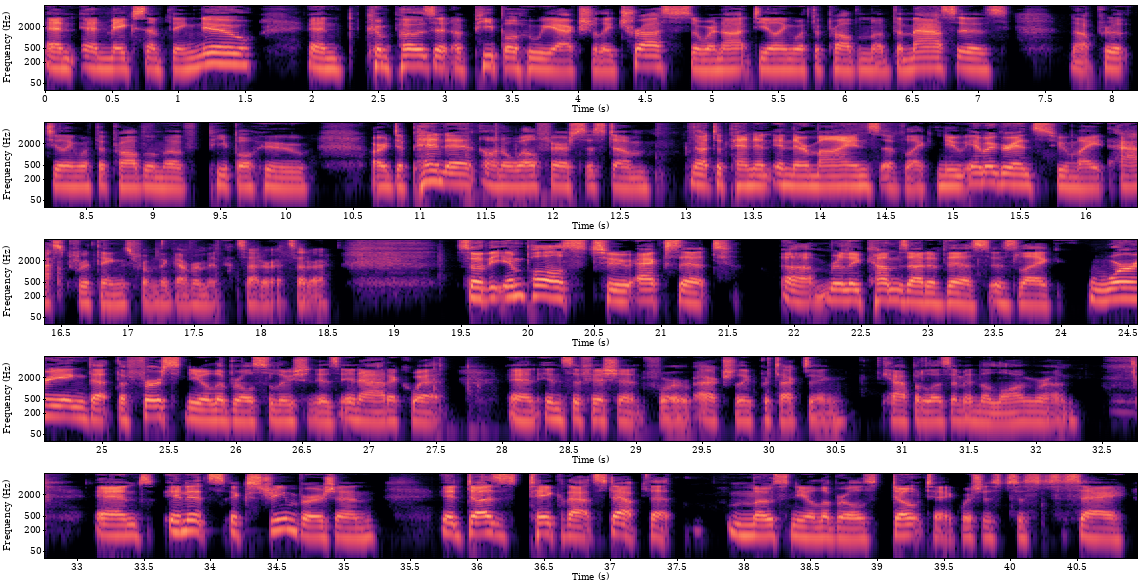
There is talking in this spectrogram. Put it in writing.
and and make something new and compose it of people who we actually trust so we're not dealing with the problem of the masses not dealing with the problem of people who are dependent on a welfare system not dependent in their minds of like new immigrants who might ask for things from the government et cetera et cetera so the impulse to exit um, really comes out of this is like worrying that the first neoliberal solution is inadequate and insufficient for actually protecting capitalism in the long run. And in its extreme version, it does take that step that most neoliberals don't take, which is to say,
